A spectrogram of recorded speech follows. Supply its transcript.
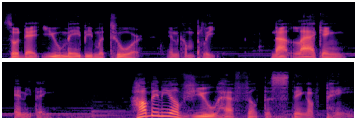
so that you may be mature and complete, not lacking anything. How many of you have felt the sting of pain?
